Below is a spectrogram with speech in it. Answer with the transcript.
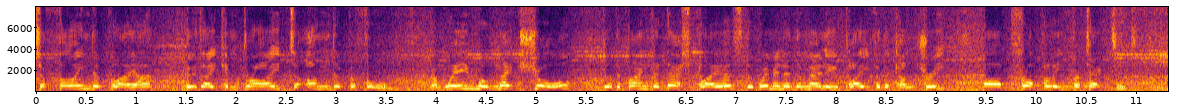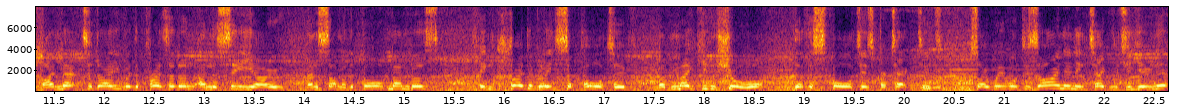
to find a player who they can bribe to underperform. And we will make sure that the Bangladesh players, the women and the men who play for the country, are properly protected. I met today with the president and the CEO and some of the board members, incredibly supportive of making sure that the sport is protected. So we will design an integrity unit,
